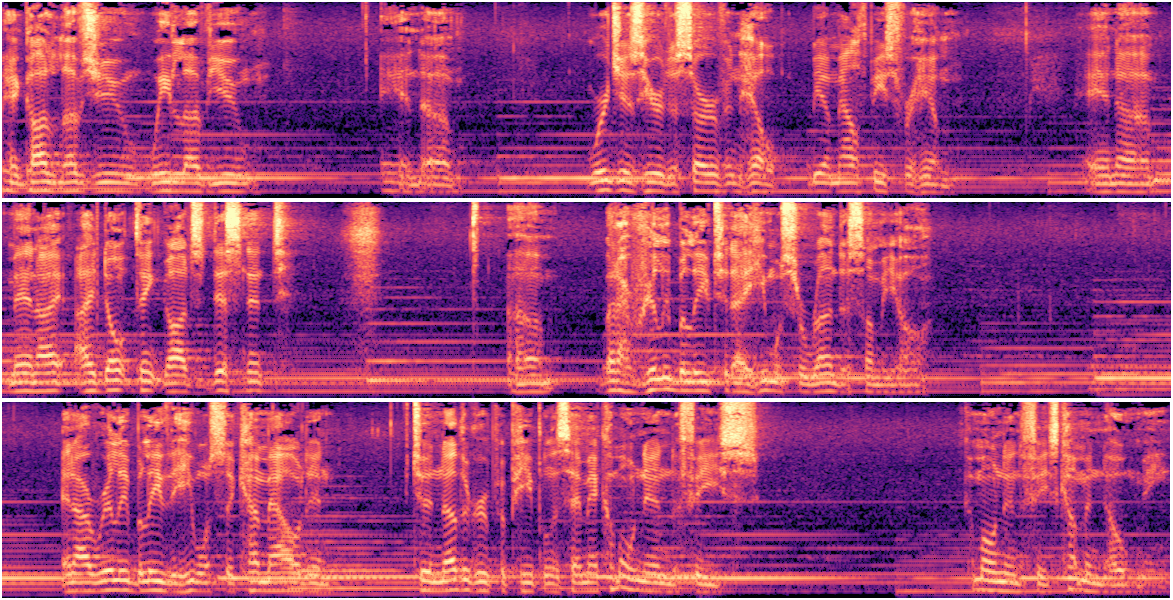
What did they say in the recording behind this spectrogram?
Man, God loves you. We love you. And um, we're just here to serve and help, be a mouthpiece for Him. And uh, man, I, I don't think God's distant. Um, but I really believe today He wants to run to some of y'all. And I really believe that He wants to come out and to another group of people and say, man, come on in the feast. Come on in the feast. Come and know me.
